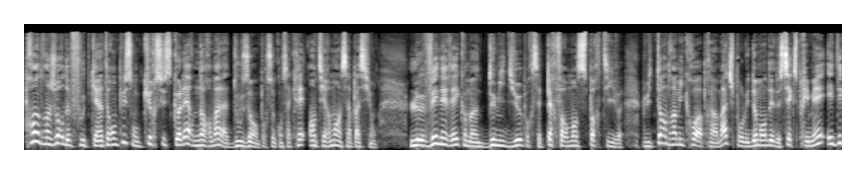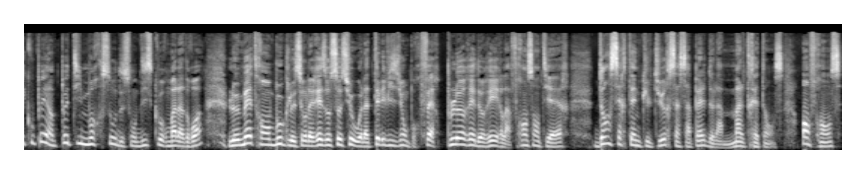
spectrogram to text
Prendre un joueur de foot qui a interrompu son cursus scolaire normal à 12 ans pour se consacrer entièrement à sa passion. Le vénérer comme un demi-dieu pour ses performances sportives. Lui tendre un micro après un match pour lui demander de s'exprimer et découper un petit morceau de son discours maladroit. Le mettre en boucle sur les réseaux sociaux ou à la télévision pour faire pleurer de rire la France entière. Dans certaines cultures, ça s'appelle de la maltraitance. En France,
